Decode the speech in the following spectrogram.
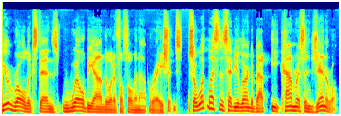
your role extends well beyond order fulfillment operations. So, what lessons have you learned about e commerce in general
